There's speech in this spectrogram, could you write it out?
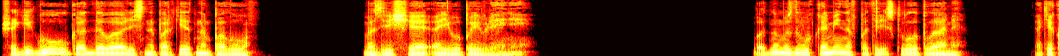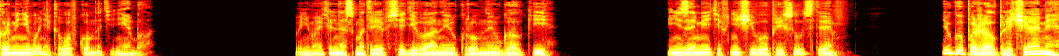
шаги гулко отдавались на паркетном полу, возвещая о его появлении. В одном из двух каминов потрескивало пламя, хотя кроме него никого в комнате не было. Внимательно осмотрев все диваны и укромные уголки и не заметив ничего присутствия, Юго пожал плечами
